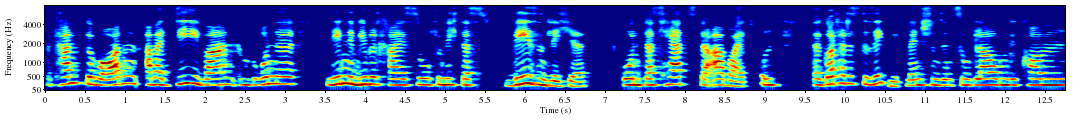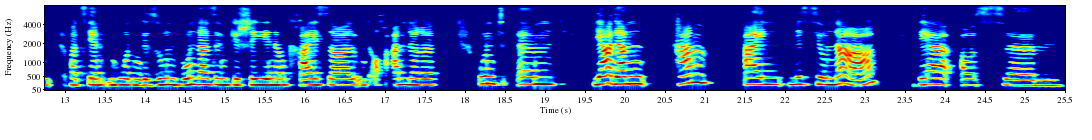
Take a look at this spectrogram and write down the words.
bekannt geworden, aber die waren im Grunde neben dem Bibelkreis so für mich das Wesentliche und das Herz der Arbeit. Und Gott hat es gesegnet. Menschen sind zum Glauben gekommen, Patienten wurden gesund, Wunder sind geschehen im Kreissaal und auch andere. Und ähm, ja, dann kam ein Missionar, der aus ähm,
